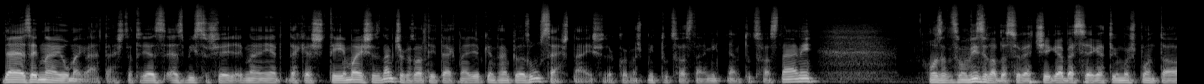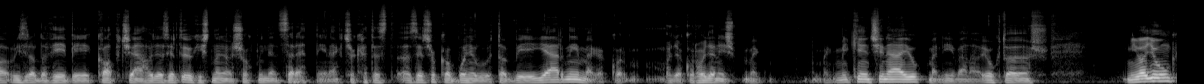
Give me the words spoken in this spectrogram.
de ez egy nagyon jó meglátás. Tehát, hogy ez, ez biztos, egy, egy nagyon érdekes téma, és ez nem csak az atlétáknál egyébként, hanem például az úszásnál is, hogy akkor most mit tudsz használni, mit nem tudsz használni. Hozzáteszem, a vízilabda szövetséggel beszélgetünk most pont a vízilabda VB kapcsán, hogy azért ők is nagyon sok mindent szeretnének, csak hát ezt azért sokkal bonyolultabb végigjárni, meg akkor, vagy akkor hogyan is, meg, meg miként csináljuk, mert nyilván a jogtulajdonos mi vagyunk,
